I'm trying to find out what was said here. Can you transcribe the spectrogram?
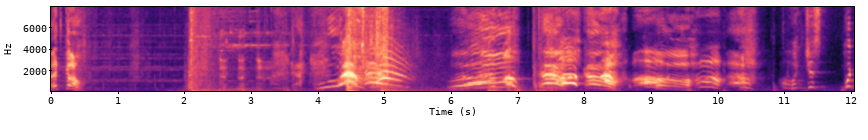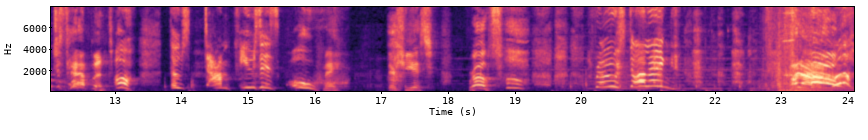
Let's go! What just what just happened? Oh, those damn fuses! Oh, May, there she is. Rose! Oh, Rose, darling! Hello! Oh! Ah!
